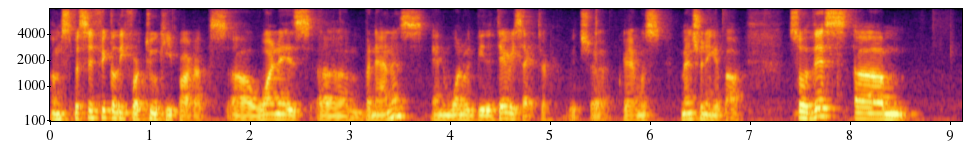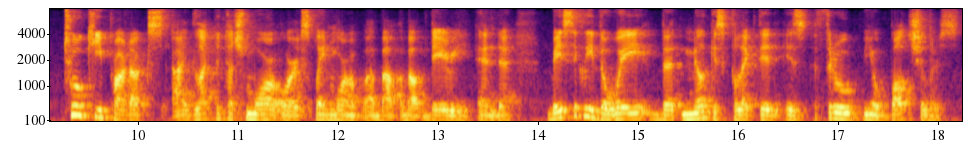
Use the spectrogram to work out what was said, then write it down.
um, specifically for two key products. Uh, one is um, bananas, and one would be the dairy sector, which uh, Graham was mentioning about. So this um, two key products, I'd like to touch more or explain more about about dairy. And uh, basically, the way that milk is collected is through you know bulk chillers.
